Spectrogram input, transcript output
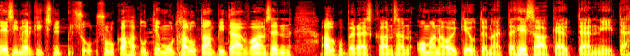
esimerkiksi nyt sulkahatut ja muut halutaan pitää vaan sen alkuperäiskansan omana oikeutena, että he saa käyttää niitä,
